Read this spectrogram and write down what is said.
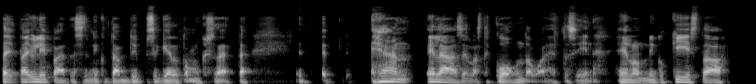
tai, tai ylipäätänsä niin kuin tämän tyyppisessä kertomuksessa, että et, et, hehän elää sellaista kuohuntavaihetta siinä. Heillä on niin kuin kiistaa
